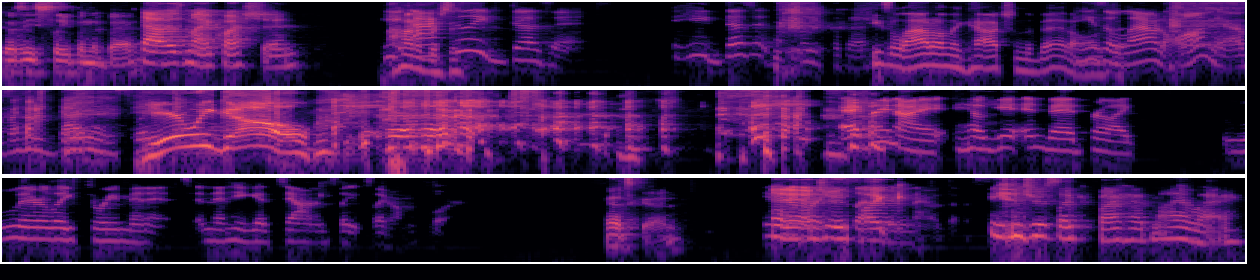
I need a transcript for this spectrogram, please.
does he sleep in the bed That was my question. He 100%. actually doesn't. He doesn't sleep with us. He's allowed on the couch in the bed all He's the time. allowed on there, but he doesn't sleep. Here we go. every night he'll get in bed for like literally three minutes and then he gets down and sleeps like on the floor. that's good He And Andrew's like- through the night with us. Andrew's like, if I had my way,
